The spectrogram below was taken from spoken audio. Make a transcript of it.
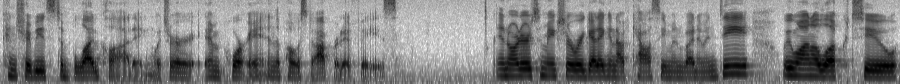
contributes to blood clotting, which are important in the post-operative phase. In order to make sure we're getting enough calcium and vitamin D, we want to look to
